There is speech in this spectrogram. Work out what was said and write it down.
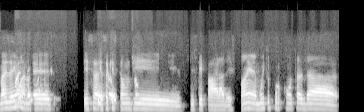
Mas aí, mano, é, essa, essa questão de se separar da Espanha é muito por conta da,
